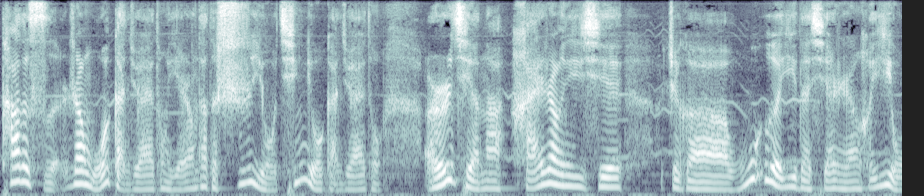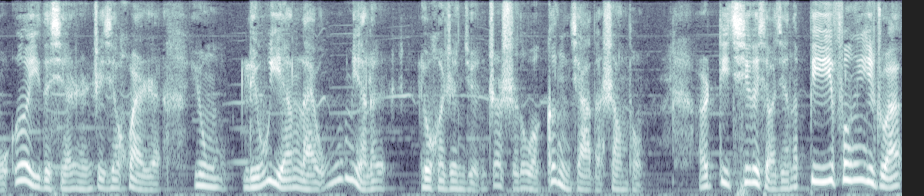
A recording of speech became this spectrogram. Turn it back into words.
他的死让我感觉哀痛，也让他的师友亲友感觉哀痛，而且呢，还让一些。这个无恶意的闲人和有恶意的闲人，这些坏人用流言来污蔑了刘和珍君，这使得我更加的伤痛。而第七个小节呢，笔锋一转，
